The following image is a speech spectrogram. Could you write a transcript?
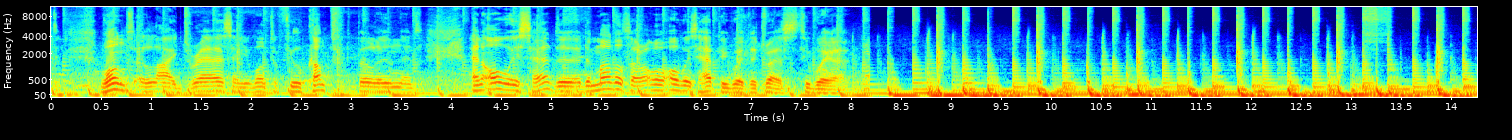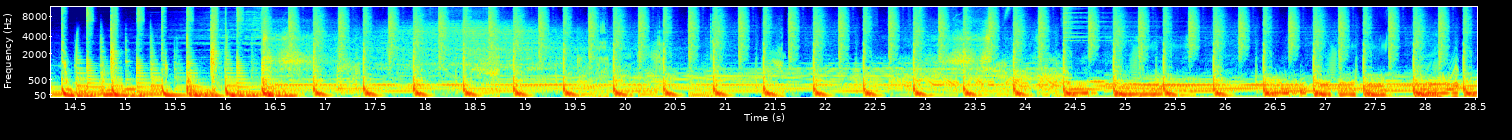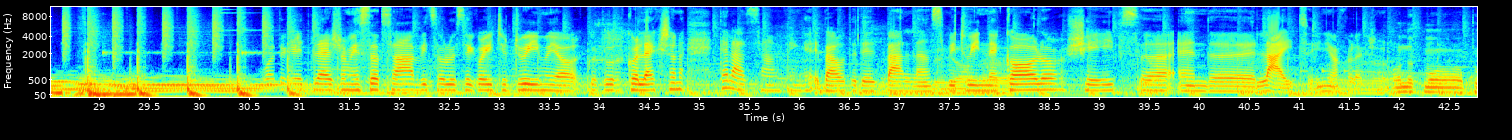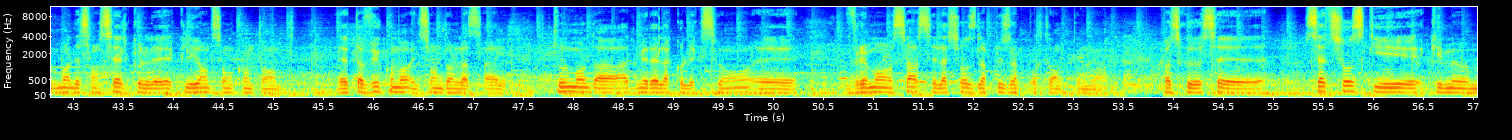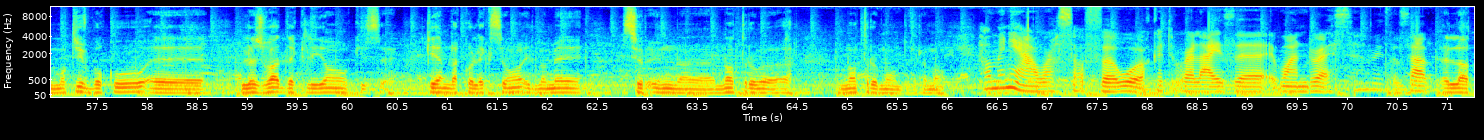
want a light dress and you want to feel comfortable in it. And always, uh, the the models are al- always happy with the dress to wear. Pleasure, Mr. Saab. It's always a great dream, your couture collection. Tell us something about the balance between uh, color, shapes, uh, and uh, light in your collection. Honnêtement, pour moi, l'essentiel que les clientes sont contentes. Tu as vu comment ils sont dans la salle. Tout le monde a admiré la collection et vraiment ça, c'est la chose la plus importante pour moi. Parce que c'est cette chose qui, qui me motive beaucoup et le joie des clients qui, qui aiment la collection, il me met sur une, euh, notre, euh, notre monde vraiment. How many hours of uh, work to realize uh, one dress, a, a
